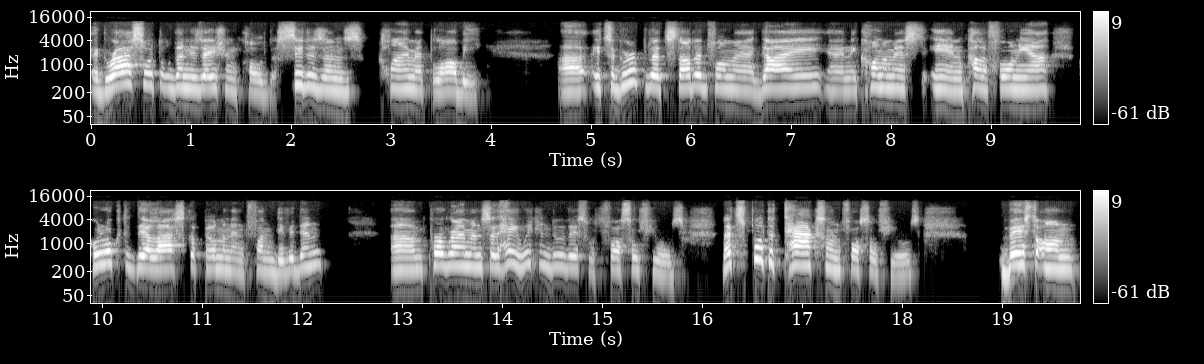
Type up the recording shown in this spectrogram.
a grassroots organization called the Citizens Climate Lobby. Uh, it's a group that started from a guy, an economist in California, who looked at the Alaska Permanent Fund Dividend um, program and said, hey, we can do this with fossil fuels. Let's put a tax on fossil fuels based on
